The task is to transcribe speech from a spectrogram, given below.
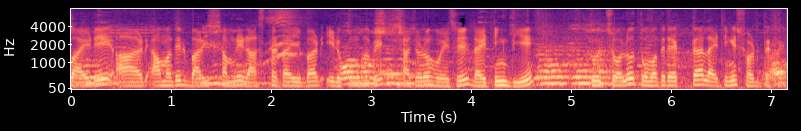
বাইরে আর আমাদের বাড়ির সামনে রাস্তাটা এবার এরকমভাবে সাজানো হয়েছে লাইটিং দিয়ে। তো চলো তোমাদের একটা লাইটিংয়ের শট দেখাই।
